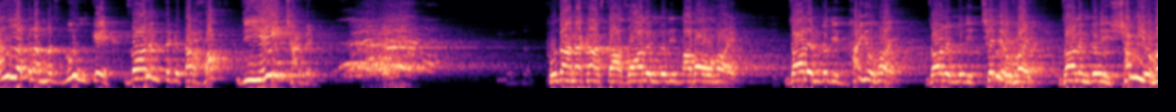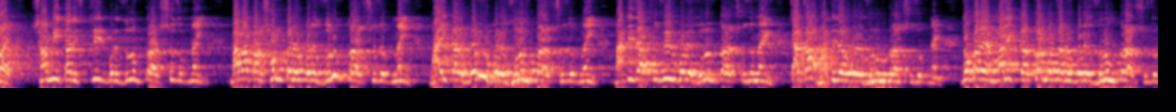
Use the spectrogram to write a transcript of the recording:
আল্লাহ তাআলা মজলুমকে, জালিম থেকে তার হক দিয়েই ছাড়বেন। খুদা না খাস্তা, জালেম যদি বাবাও হয়, জলেম যদি ভাইও হয়, জলেম যদি ছেলেও হয়, জলেম যদি স্বামীও হয়, স্বামী তার স্ত্রীর উপরে জুলুম করার সুযোগ নেই। বাবা তার সন্তানের উপরে জুলুম করার সুযোগ নেই, ভাই তার বোনের উপরে জুলুম করার সুযোগ নেই, ভাতিজা ফুফির উপরে জুলুম করার সুযোগ নেই, চাচা ভাতিজার উপরে জুলুম করার সুযোগ নেই, দোকানের মালিক তার কর্মচারীর উপরে জুলুম করার সুযোগ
